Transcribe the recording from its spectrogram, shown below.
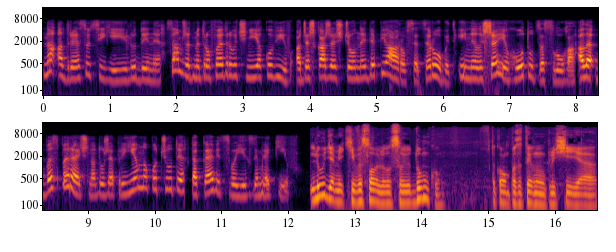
на адресу цієї людини. Сам же Дмитро Федорович ніяковів, адже ж каже, що не для піару все це робить, і не лише його тут заслуга, але безперечно дуже приємно почути таке від своїх земляків. людям, які висловлювали свою думку в такому позитивному ключі, я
